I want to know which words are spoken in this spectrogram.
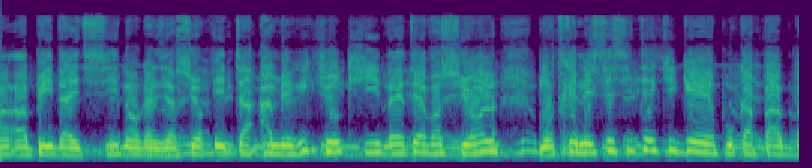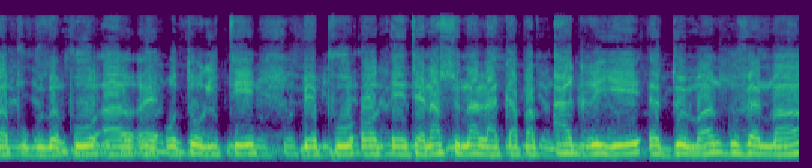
un pays d'Haïti, une organisation État américain qui, l'intervention, montre nécessité qui gagne pour capable, pour, pour euh, autorité, mais pour international, capable agréer demande gouvernement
